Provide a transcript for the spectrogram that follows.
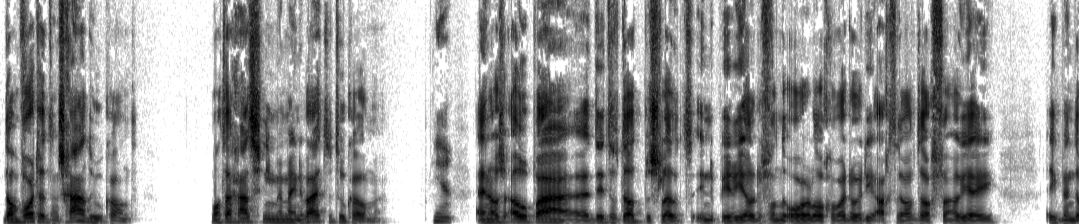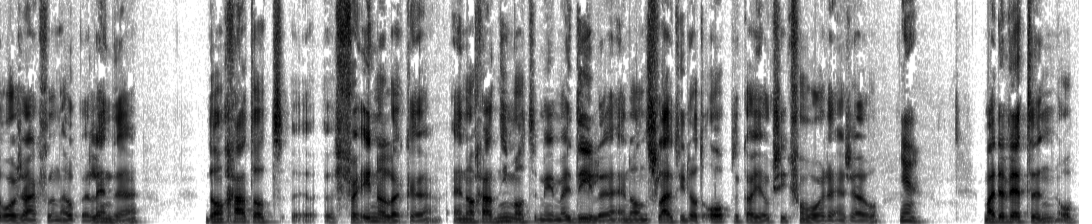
dan wordt het een schaduwkant. Want daar gaat ze niet meer mee naar buiten toe komen. Ja. En als opa eh, dit of dat besloot in de periode van de oorlog, waardoor hij achteraf dacht van, oh jee, ik ben de oorzaak van een hoop ellende, dan gaat dat eh, verinnerlijken en dan gaat niemand er meer mee dealen en dan sluit hij dat op, daar kan je ook ziek van worden en zo. Ja. Maar de wetten op,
